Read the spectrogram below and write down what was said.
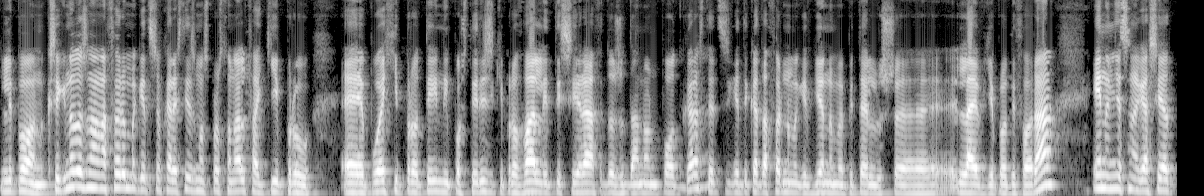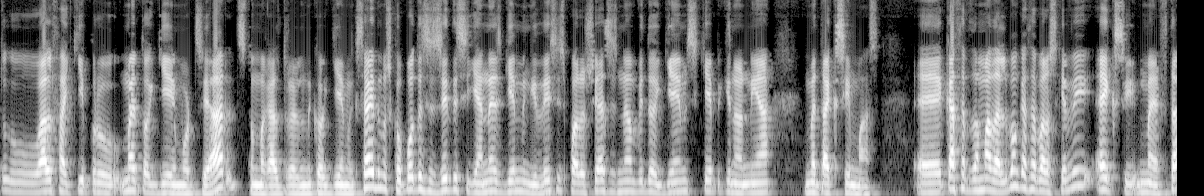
Λοιπόν, ξεκινώντας να αναφέρουμε και τις ευχαριστίες μας προς τον Αλφα Κύπρου ε, που έχει προτείνει, υποστηρίζει και προβάλλει τη σειρά αυτή των ζωντανών podcast, έτσι, γιατί καταφέρνουμε και βγαίνουμε επιτέλους live για πρώτη φορά. Είναι μια συνεργασία του Αλφα Κύπρου με το Game.gr, έτσι, το μεγαλύτερο ελληνικό gaming site, με σκοπό τη συζήτηση για νέες gaming ειδήσεις, παρουσιάσεις νέων video games και επικοινωνία μεταξύ μας. Ε, κάθε εβδομάδα λοιπόν, κάθε Παρασκευή, 6 με 7.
